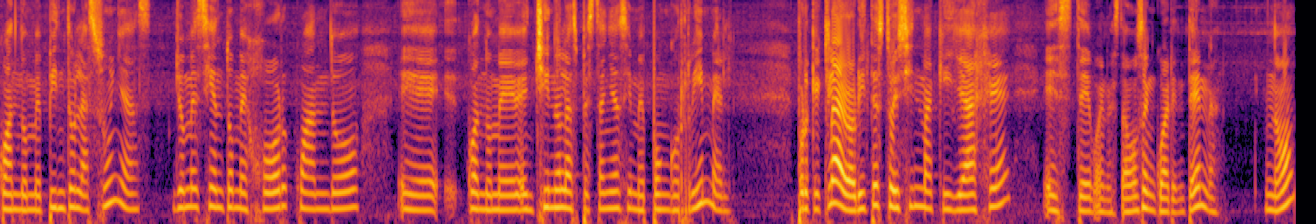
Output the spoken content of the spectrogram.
cuando me pinto las uñas. Yo me siento mejor cuando, eh, cuando me enchino las pestañas y me pongo rímel. Porque claro, ahorita estoy sin maquillaje, este, bueno, estamos en cuarentena, ¿no?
